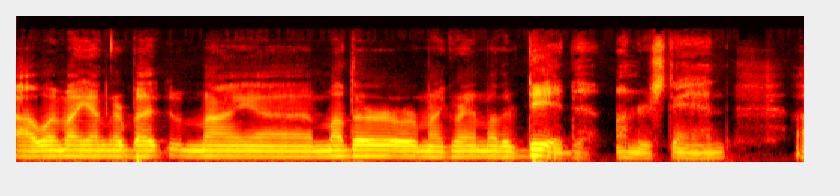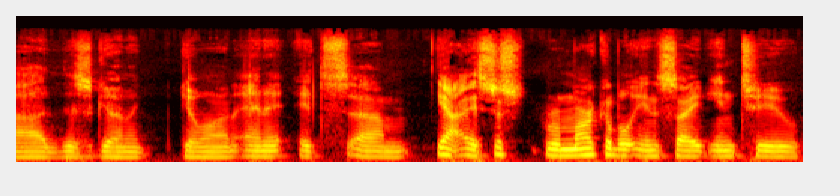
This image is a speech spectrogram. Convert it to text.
uh, when was younger, but my uh, mother or my grandmother did understand. Uh, this is gonna go on, and it, it's um, yeah, it's just remarkable insight into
